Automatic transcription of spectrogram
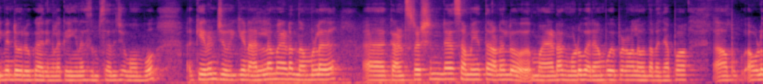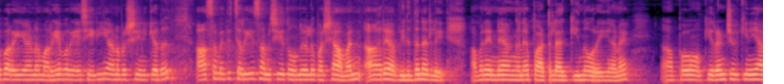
ഇവന്റെ ഓരോ കാര്യങ്ങളൊക്കെ ഇങ്ങനെ സംസാരിച്ച് പോകുമ്പോൾ കിരൺ ചോദിക്കുകയാണ് അല്ല മാഡം നമ്മൾ കൺസ്ട്രക്ഷന്റെ സമയത്താണല്ലോ മാഡം അങ്ങോട്ട് വരാൻ പോയപ്പോഴാണല്ലോ അവൻ പറഞ്ഞത് അപ്പോൾ അവൾ പറയുകയാണ് മറിയ പറയുക ശരിയാണ് പക്ഷേ എനിക്കത് ആ സമയത്ത് ചെറിയ സംശയം തോന്നിയുള്ളൂ. പക്ഷേ അവൻ ആരാ? വിരുദ്ധനല്ലേ. അവൻ എന്നെ അങ്ങനെ പാട്ടിലാക്കി എന്ന് പറയുകയാണേ. അപ്പോൾ കിരൺ ചോദിക്കും ഇനി ആ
